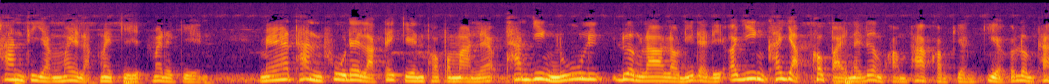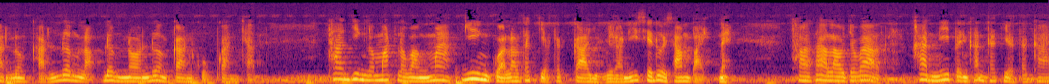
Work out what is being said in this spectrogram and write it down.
ขั้นที่ยังไม่หลักไม่เกไม่ได้เกณฑ์ แม้ท่านผู้ได้หลักได้เกณฑ์พอประมาณแล้ว ท่านยิ่งรู้เรื่องราวเหล่านี้ได้ดีเอายิ่งขยับเข้าไปในเรื่องความภาคความเพียรเกี่ยวกับเรื่องธาตุเรื่องขันเรื่องหลับเรื่องนอนเรื่องการขบการฉันท่านยิ่งระมัดระวังมาก ยิ่งกว่าเราตะเกียบตะกายอยู่เวลานี้เสียด้วยซ้ำไปเนี่ยถ้าถ้าเราจะว่าขั้นนี้เป็นขั้นตะเกียบตะกาย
